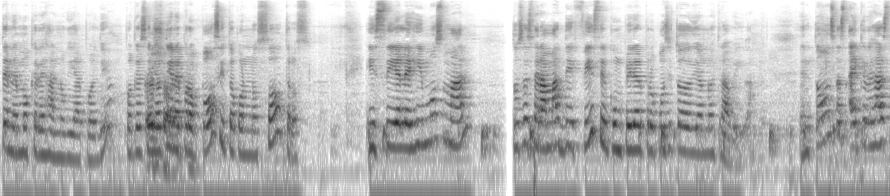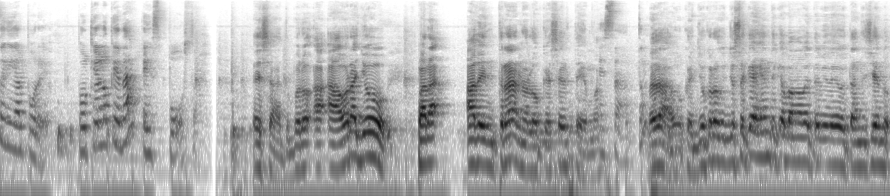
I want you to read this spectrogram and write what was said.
tenemos que dejarnos guiar por Dios. Porque el Señor Exacto. tiene propósito con nosotros. Y si elegimos mal, entonces será más difícil cumplir el propósito de Dios en nuestra vida. Entonces hay que dejarse guiar por Él. Porque lo que da esposa. Exacto. Pero a- ahora yo, para adentrarnos en lo que es el tema. Exacto. ¿Verdad? Porque yo creo que yo sé que hay gente que van a ver este video y están diciendo,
